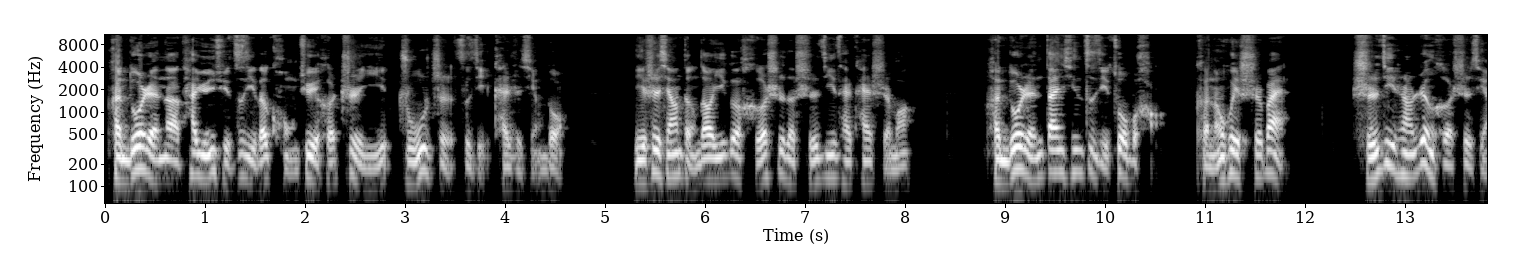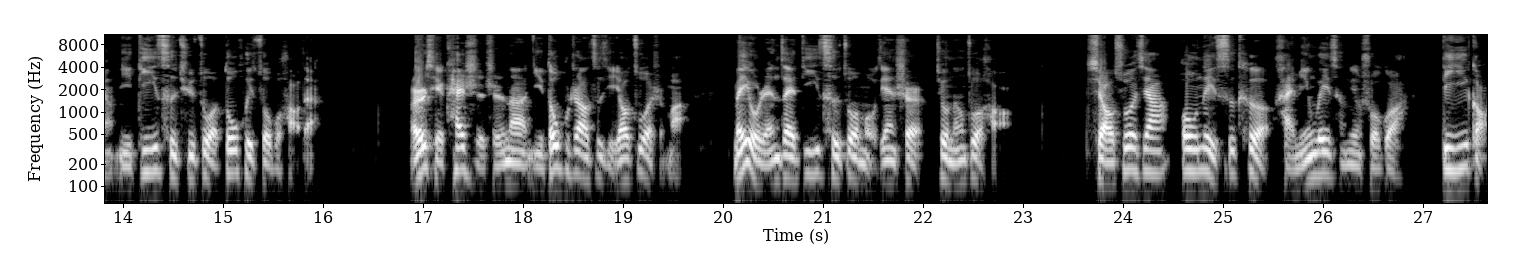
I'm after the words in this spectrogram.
很多人呢，他允许自己的恐惧和质疑阻止自己开始行动。你是想等到一个合适的时机才开始吗？很多人担心自己做不好，可能会失败。实际上，任何事情你第一次去做都会做不好的，而且开始时呢，你都不知道自己要做什么。没有人在第一次做某件事就能做好。小说家欧内斯特·海明威曾经说过：“啊，第一稿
